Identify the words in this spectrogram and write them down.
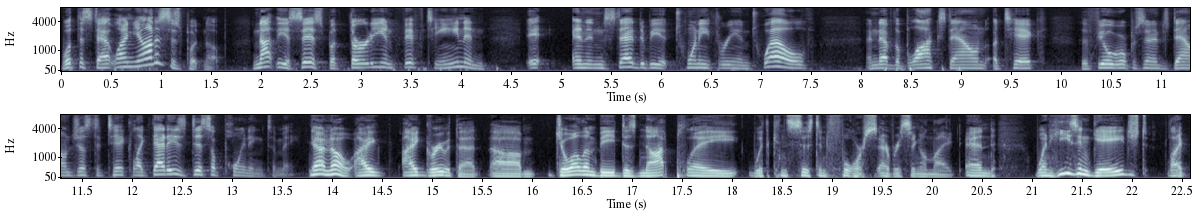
what the stat line Giannis is putting up? Not the assists, but 30 and 15 and it and instead to be at 23 and 12 and have the blocks down a tick, the field goal percentage down just a tick, like that is disappointing to me. Yeah, no, I, I agree with that. Um, Joel Embiid does not play with consistent force every single night, and when he's engaged, like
